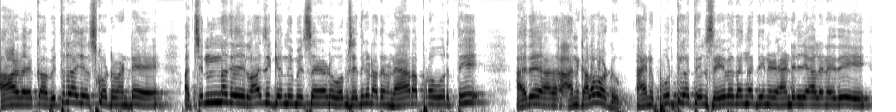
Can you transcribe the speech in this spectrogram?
ఆడ యొక్క విత్డ్రా చేసుకోవటం అంటే ఆ చిన్నది లాజిక్ ఎందుకు మిస్ అయ్యాడు? వంశీ ఎందుకంటే అతను నేర ప్రవృత్తి అదే ఆయనకు అలవాటు. ఆయన పూర్తిగా తెలుసు ఏ విధంగా దీన్ని హ్యాండిల్ చేయాలనేది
